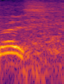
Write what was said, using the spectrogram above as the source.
guys.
